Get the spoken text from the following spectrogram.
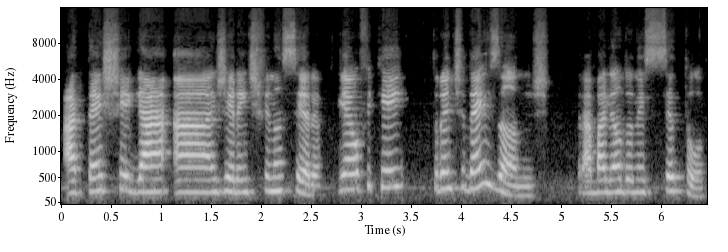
até chegar a gerente financeira. E aí eu fiquei durante 10 anos trabalhando nesse setor.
